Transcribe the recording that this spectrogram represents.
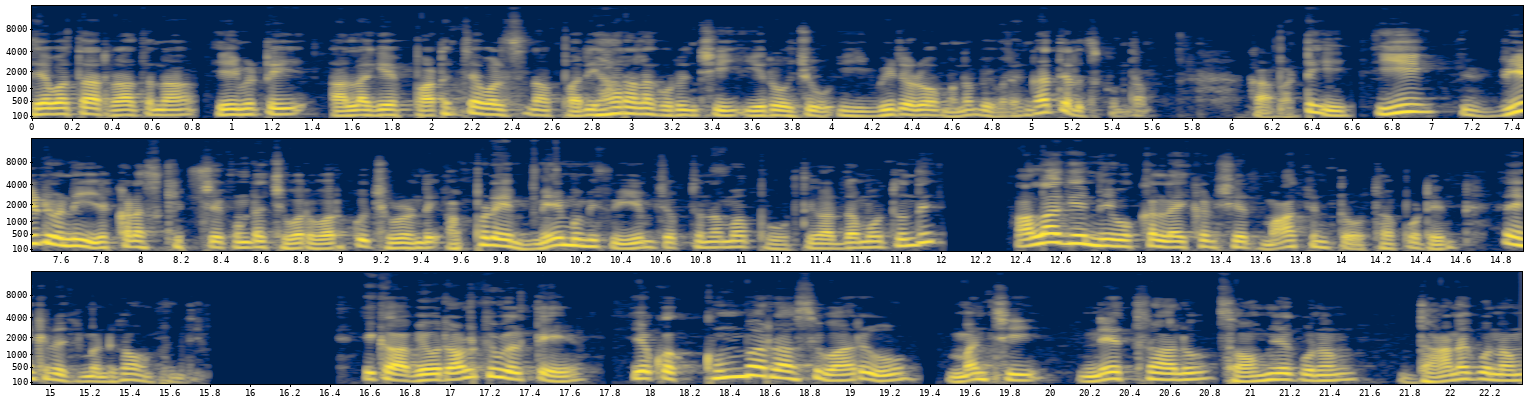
దేవతారాధన ఏమిటి? అలాగే పాటించవలసిన పరిహారాల గురించి ఈరోజు ఈ వీడియోలో మనం వివరంగా తెలుసుకుందాం. కాబట్టి ఈ వీడియోని ఎక్కడ స్కిప్ చేయకుండా చివరి వరకు చూడండి. అప్పుడే మేము మీకు ఏం చెప్తున్నామో పూర్తిగా అర్థమవుతుంది. అలాగే మీ ఒక్క లైక్ అండ్ షేర్ మాకెంతో సపోర్ట్ ఎంకరేజ్మెంట్గా ఉంటుంది. ఇక వివరాలకు వెళ్తే ఈ యొక్క కుంభరాశి వారు మంచి నేత్రాలు సౌమ్య గుణం దానగుణం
